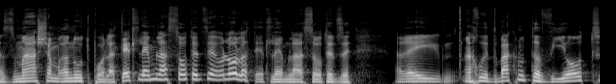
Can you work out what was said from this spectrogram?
אז מה השמרנות פה? לתת להם לעשות את זה או לא לתת להם לעשות את זה? הרי אנחנו הדבקנו תוויות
